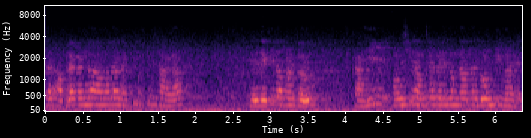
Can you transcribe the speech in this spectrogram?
तर आपल्याकडनं आम्हाला नक्कीच तुम्ही सांगा. हे देखील आपण करू. काही अंशी आमच्याकडे समजा आता दोन टीम आहेत.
